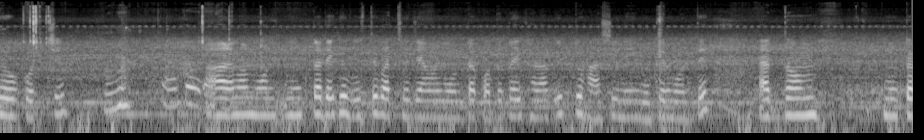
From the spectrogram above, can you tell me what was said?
ঢেউ করছে। আর আমার মন মুখটা দেখে বুঝতে পারছ যে আমার মনটা কতটাই খারাপ। একটু হাসি নেই মুখের মধ্যে। একদম মুখটা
